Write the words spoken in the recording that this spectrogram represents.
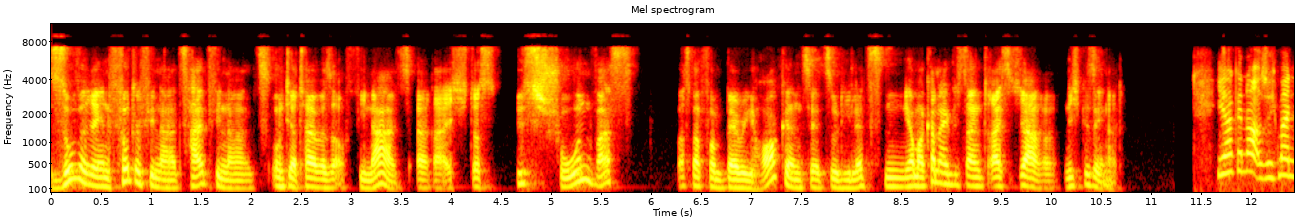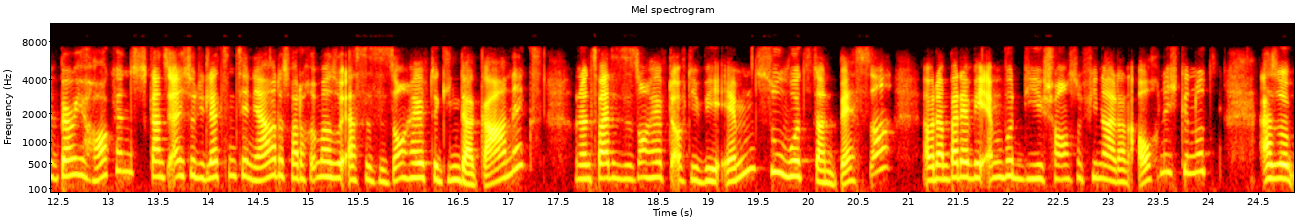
souverän Viertelfinals, Halbfinals und ja teilweise auch Finals erreicht, das ist schon was, was man von Barry Hawkins jetzt so die letzten, ja, man kann eigentlich sagen 30 Jahre nicht gesehen hat. Ja, genau. Also ich meine, Barry Hawkins, ganz ehrlich, so die letzten zehn Jahre, das war doch immer so, erste Saisonhälfte ging da gar nichts. Und dann zweite Saisonhälfte auf die WM zu, wurde es dann besser. Aber dann bei der WM wurden die Chancen final dann auch nicht genutzt. Also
